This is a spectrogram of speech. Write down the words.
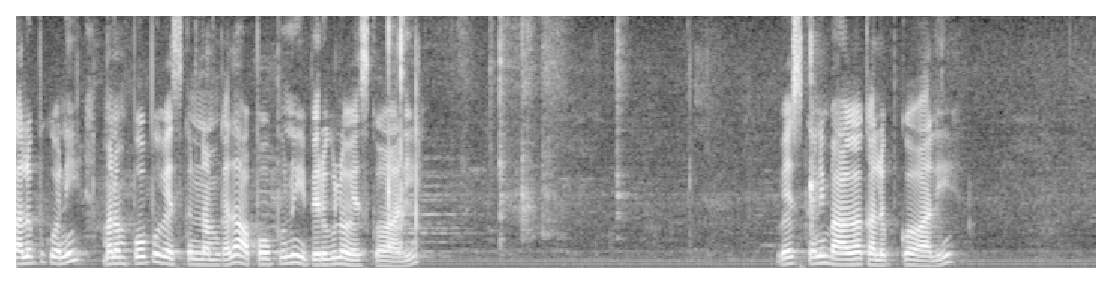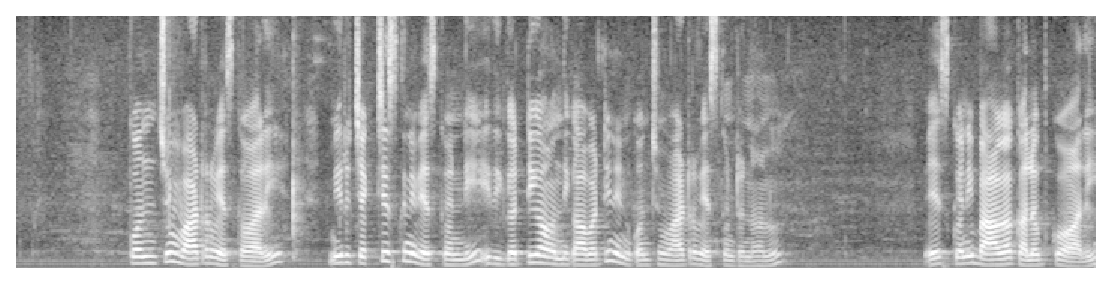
కలుపుకొని మనం పోపు వేసుకున్నాం కదా ఆ పోపును ఈ పెరుగులో వేసుకోవాలి. వేసుకొని బాగా కలుపుకోవాలి. కొంచెం వాటర్ వేసుకోవాలి. మీరు చెక్ చేసుకుని వేసుకోండి. ఇది గట్టిగా ఉంది కాబట్టి నేను కొంచెం వాటర్ వేసుకుంటున్నాను. వేసుకొని బాగా కలుపుకోవాలి.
